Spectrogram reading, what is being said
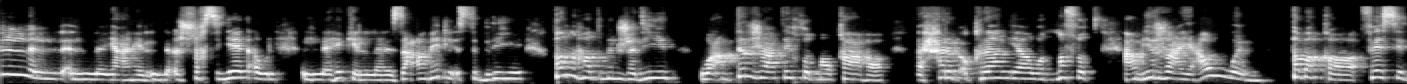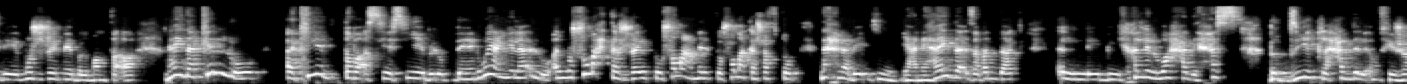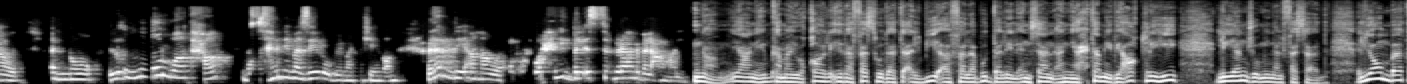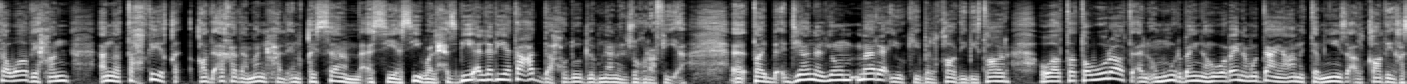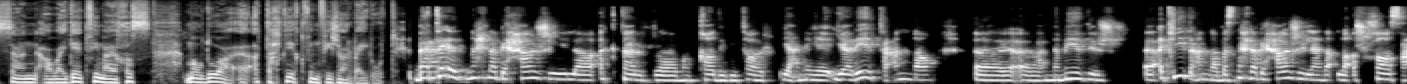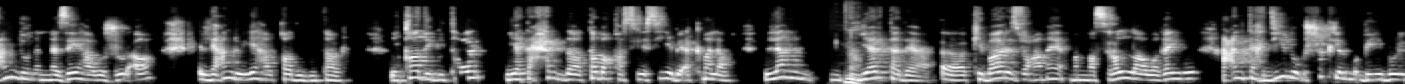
كل ال يعني الشخصيات أو هيك الزعامات الاستبدادية تنهض من جديد وعم ترجع تاخذ موقعها. حرب أوكرانيا والنفط عم يرجع يعوم طبقة فاسدة مجرمة بالمنطقة. هيدا كله أكيد الطبقه السياسيه بلبنان واعية له انه شو ما احتجيته شو ما عملته شو ما كشفته نحن باقيين. يعني هيدا إذا بدك اللي بيخلي الواحد يحس بالضيق لحد الانفجار إنه الأمور واضحة بس هن ما زالوا بمكانهم. ردي أنا وحيد بالاستمرار بالعمل. نعم يعني كما يقال إذا فسدت البيئة فلا بد للإنسان أن يحتمي بعقله لينجو من الفساد. اليوم بات واضحا أن التحقيق قد أخذ منح الانقسام السياسي والحزبي الذي يتعدى حدود لبنان الجغرافية. أه، طيب ديانا اليوم ما رأيك بالقاضي بيطار وتطورات الأمور بينه وبين مدعي عام التمييز القاضي غسان عويدات فيما يخص موضوع التحقيق في انفجار بيروت. بعتقد نحن بحاجة لأكثر من قاضي بيطار يعني يا ريت عنا آه، آه، نماذج آه، أكيد عنا بس نحن بحاجة لأشخاص عندهم النزاهة والجرأة اللي عنده إياها القاضي بيطار القاضي بيطار يتحدى طبقة سياسية بأكملها لم نعم. يرتدع آه، كبار الزعماء من نصر الله وغيره عن تهديده بالشكل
